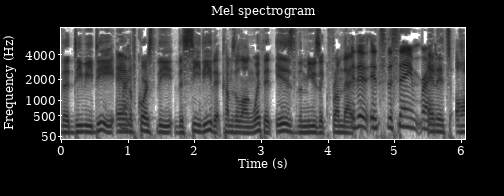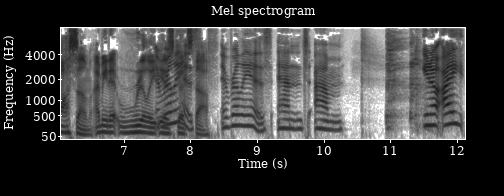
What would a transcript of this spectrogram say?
the DVD and Right. of course the the CD that comes along with it is the music from that It is. It's the same, right? and it's awesome. I mean, it really it is really good is stuff. It really is, and um, you know, I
